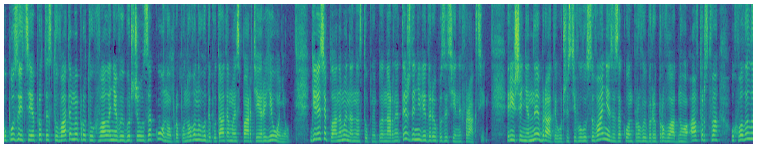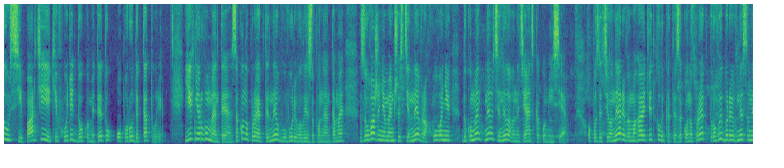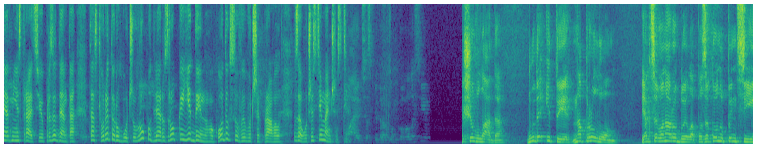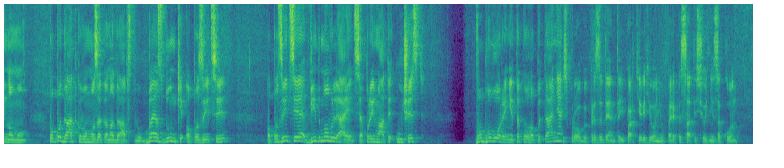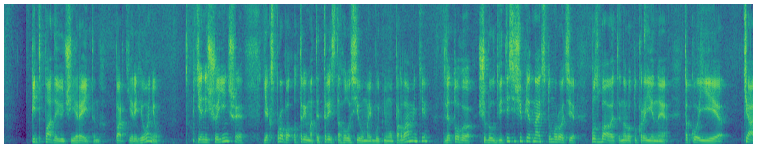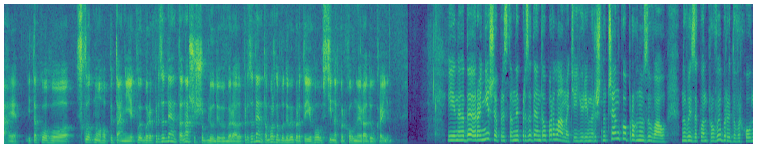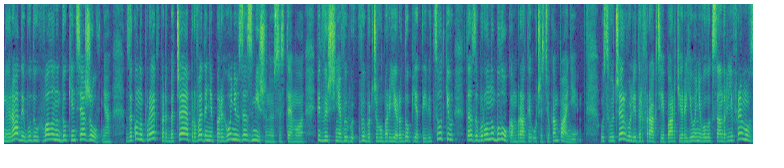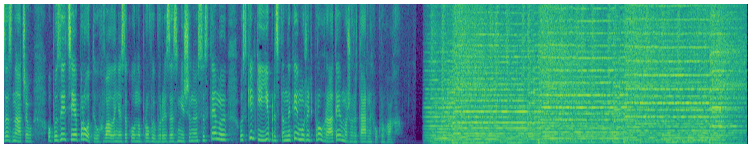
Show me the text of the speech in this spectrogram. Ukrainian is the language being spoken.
Опозиція протестуватиме проти ухвалення виборчого закону, пропонованого депутатами з партії регіонів. Діляться планами на наступний пленарний тиждень лідери опозиційних фракцій. Рішення не брати участі в голосуванні за закон про вибори провладного авторства ухвалили усі партії, які входять до комітету опору диктатурі. Їхні аргументи законопроекти не обговорювали з опонентами. Зауваження меншості не враховані. Документ не оцінила Венеціанська комісія. Опозиціонери вимагають відкликати законопроект про вибори, внесений адміністрацією президента, та створити робочу групу для розробки єдиного кодексу виборчих правил за участі меншості. Якщо влада буде йти на пролом, як це вона робила по закону пенсійному, по податковому законодавству, без думки опозиції, опозиція відмовляється приймати участь в обговоренні такого питання. спроби президента і партії регіонів переписати сьогодні закон під падаючий рейтинг партії регіонів є не що інше, як спроба отримати 300 голосів у майбутньому парламенті для того, щоб у 2015 році позбавити народ України такої. Тяги і такого складного питання, як вибори президента, наше, щоб люди вибирали президента, можна буде вибрати його в стінах Верховної Ради України. І нагадаю, раніше представник президента у парламенті Юрій Мирошниченко прогнозував, новий закон про вибори до Верховної Ради буде ухвалено до кінця жовтня. Законопроект передбачає проведення перегонів за змішаною системою, підвищення виборчого бар'єру до 5% та заборону блокам брати участь у кампанії. У свою чергу лідер фракції партії регіонів Олександр Єфремов зазначив, опозиція проти ухвалення закону про вибори за змішаною системою, оскільки її представники можуть програти в мажоритарних округах. Thank you.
